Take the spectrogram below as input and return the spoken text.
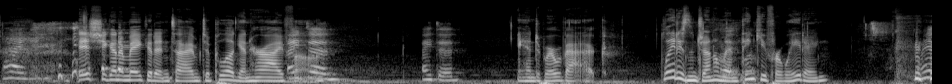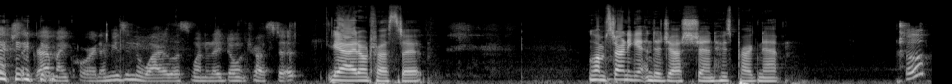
Hi. Is she gonna make it in time to plug in her iPhone? I did. I did. And we're back. Ladies and gentlemen, thank you for waiting. I actually grabbed my cord. I'm using the wireless one and I don't trust it. Yeah, I don't trust it. Well, I'm starting to get indigestion. Who's pregnant? Oh,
